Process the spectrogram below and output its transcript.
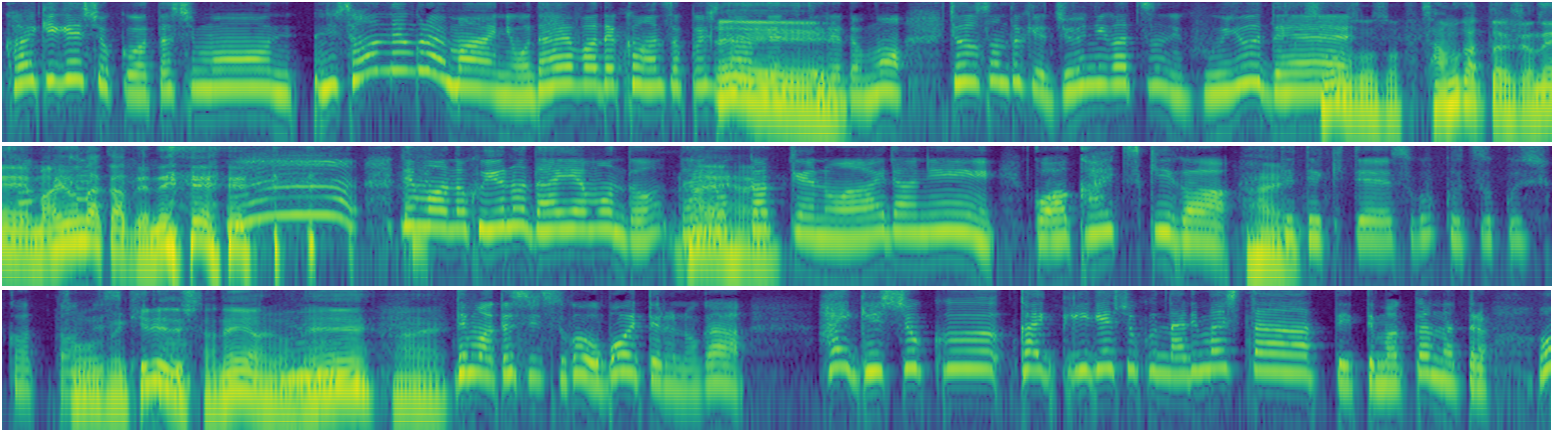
皆既月食私も2、3年ぐらい前にお台場で観測したんですけれども、えー、ちょうどその時は12月に冬で。そうそうそう。寒かったですよね。真夜中でね。でもあの冬のダイヤモンド大六角形の間にこう赤い月が出てきてすごく美しかったんですけど、そうですね。綺麗でしたねあれはね、はい、でも私すごい覚えてるのがはい、月食、皆既月食になりましたって言って真っ赤になったら、おー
